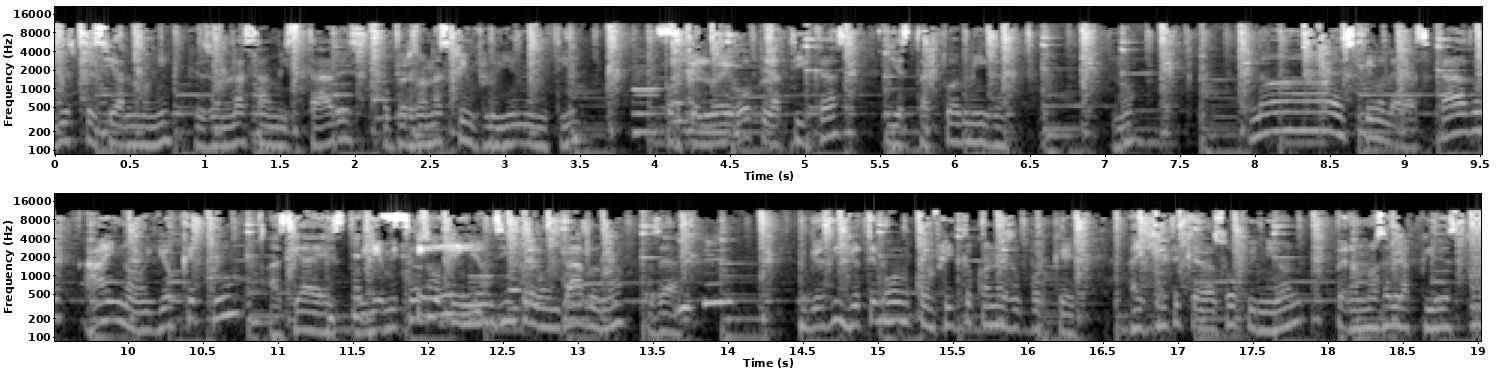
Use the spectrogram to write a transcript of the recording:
muy especial, Moni, que son las amistades o personas que influyen en ti. Porque luego platicas y está tu amiga, ¿no? No, es que no le hagas caso. Ay, no, yo que tú hacía esto. Y emites Sí. su opinión sin preguntarlo, ¿no? O sea, Yo sí, yo tengo un conflicto con eso porque hay gente que da su opinión, pero no se la pides tú.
